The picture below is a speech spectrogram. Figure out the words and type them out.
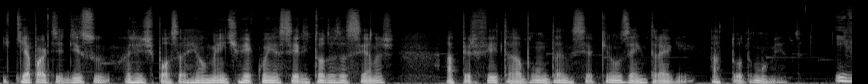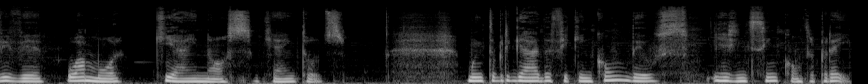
E que a partir disso a gente possa realmente reconhecer em todas as cenas a perfeita abundância que nos é entregue a todo momento. E viver o amor que há em nós, que há em todos. Muito obrigada, fiquem com Deus e a gente se encontra por aí.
